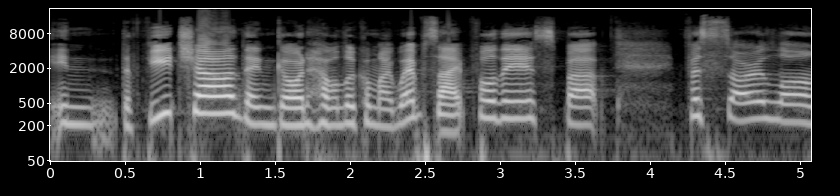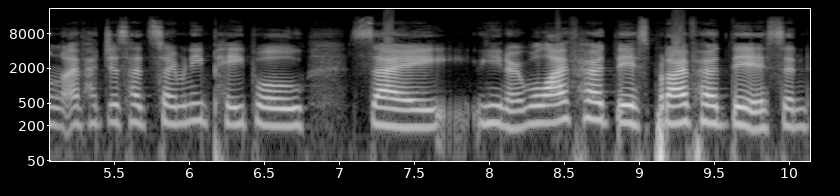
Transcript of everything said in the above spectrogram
in the future, then go and have a look on my website for this. But for so long, I've had just had so many people say, you know, well, I've heard this, but I've heard this, and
